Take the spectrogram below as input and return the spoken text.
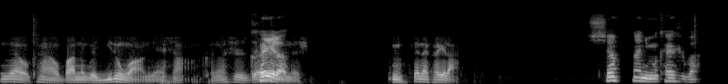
现在我看我把那个移动网连上，可能是在可以了外面的事。嗯，现在可以了。行，那你们开始吧。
